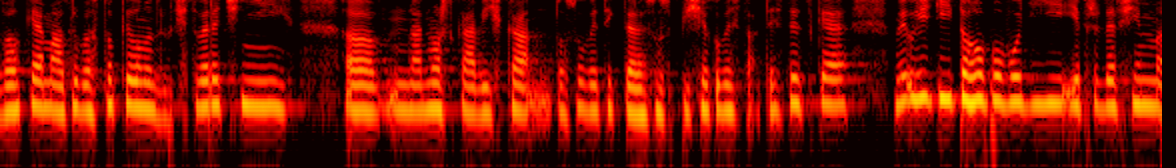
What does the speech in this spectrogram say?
velké, má zhruba 100 km čtverečních. Nadmorská výška, to jsou věci, které jsou spíš jakoby statistické. Využití toho povodí je především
